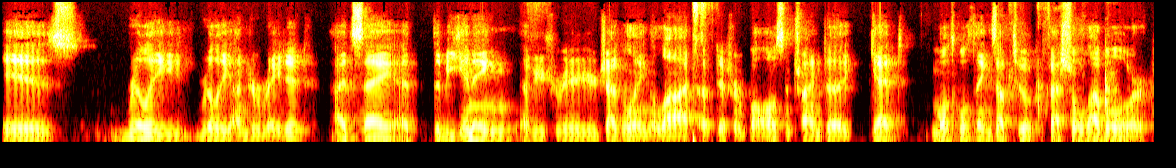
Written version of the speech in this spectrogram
is really, really underrated. I'd say at the beginning of your career, you're juggling a lot of different balls and trying to get multiple things up to a professional level or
